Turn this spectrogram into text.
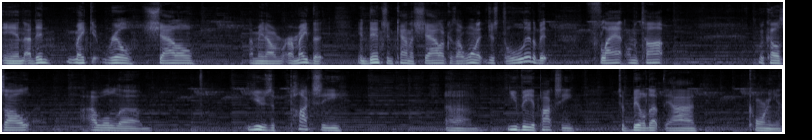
And I didn't make it real shallow. I mean, I, I made the indention kind of shallow because I want it just a little bit flat on the top because I'll I will um, use epoxy um, UV epoxy to build up the eye cornea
